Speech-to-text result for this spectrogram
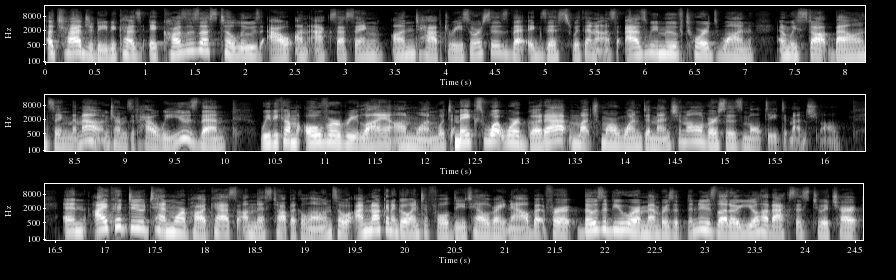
a tragedy because it causes us to lose out on accessing untapped resources that exist within us. As we move towards one and we stop balancing them out in terms of how we use them, we become over reliant on one, which makes what we're good at much more one dimensional versus multi-dimensional. And I could do 10 more podcasts on this topic alone. So I'm not going to go into full detail right now. But for those of you who are members of the newsletter, you'll have access to a chart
